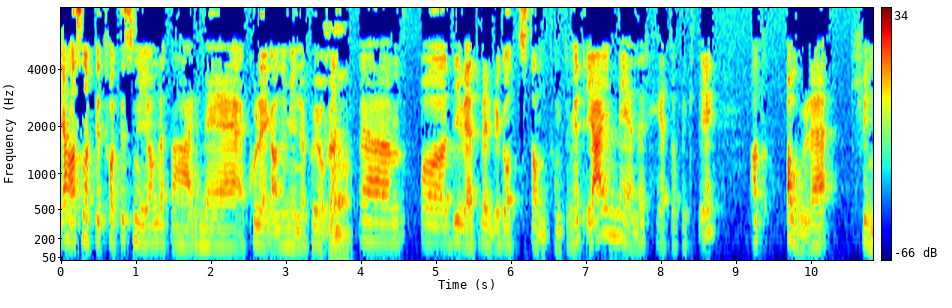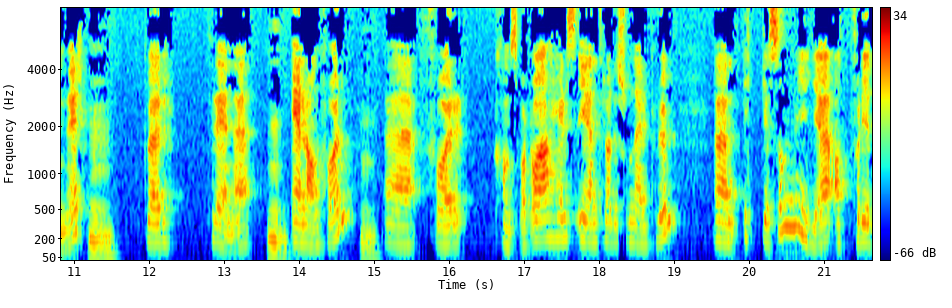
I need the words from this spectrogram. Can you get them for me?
jeg har snakket faktisk mye om dette her med kollegaene mine på jobben. Ehm, og de vet veldig godt standpunktet mitt. Jeg mener helt oppriktig at alle kvinner Mm, bør trene mm, en eller annen form Mm. uh, for kampsport. Og helst i en tradisjonell klubb. Um, ikke så mye at fordi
